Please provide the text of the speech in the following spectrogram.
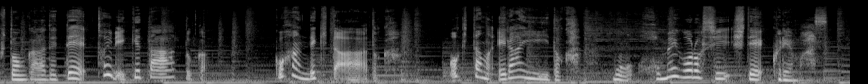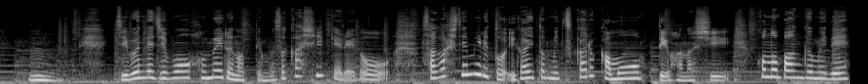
布団から出てトイレ行けたとか、ご飯できたとか、起きたの偉いとか、もう褒め殺ししてくれます。うん。自分で自分を褒めるのって難しいけれど、探してみると意外と見つかるかもっていう話、この番組で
